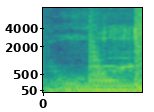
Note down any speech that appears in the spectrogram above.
Yeah.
